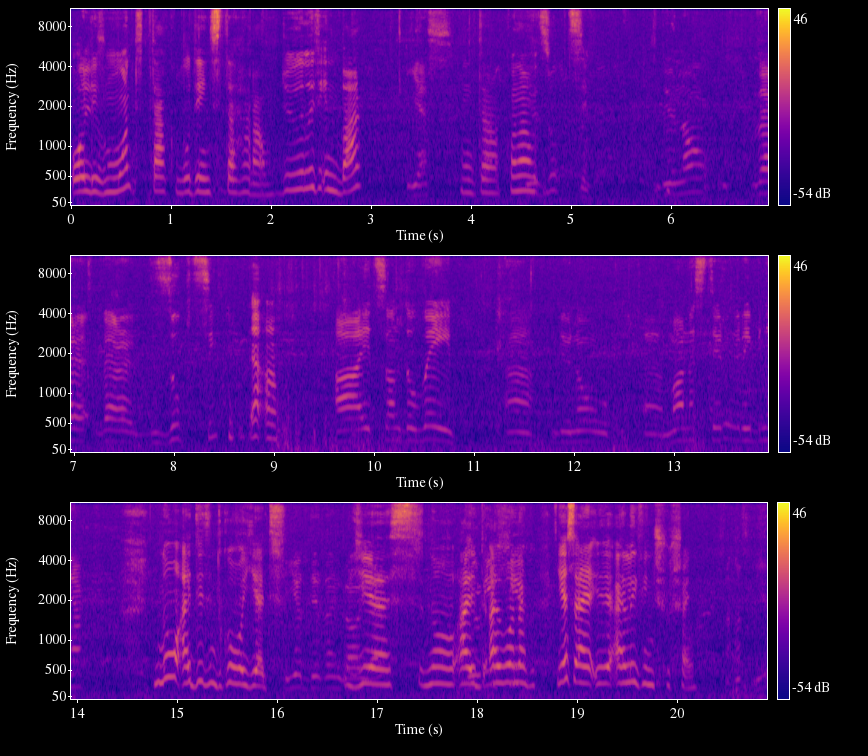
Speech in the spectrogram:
Олів Монт, так буде інстаграм. Do you live in bar? Yes. Так, вона. Zupci. Do you know where where Zupci? А-а. Uh, it's on the way. Uh, do you know uh, monastery Rybnik? No, I didn't go yet. You didn't go. yet? Yes, no, I, You live I wanna. here? Yes, I, I live in Shushan. Uh-huh. You-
